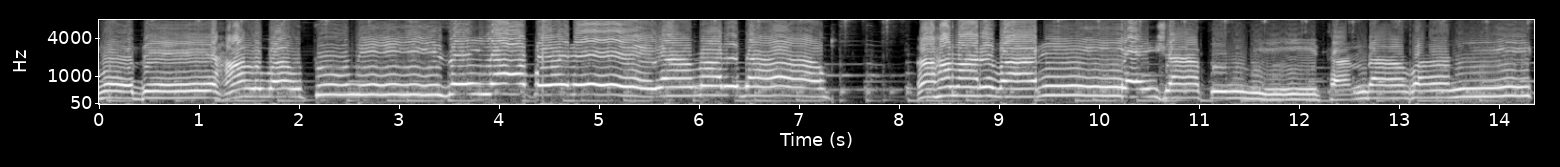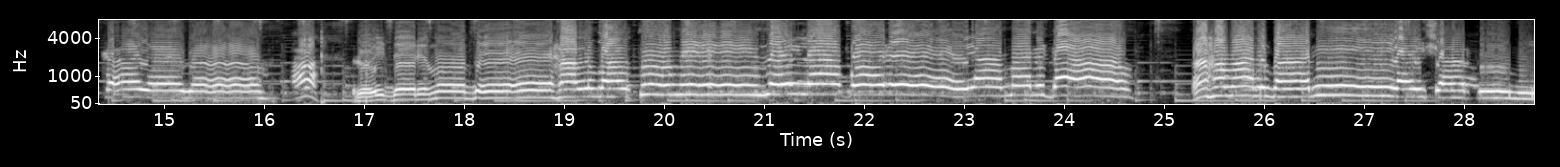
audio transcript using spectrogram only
মধ্যে হালবাও তুমি জইলা পরে আমার দাও। আমার বাড়ি আইসা তুমি ঠান্ডা পানি খায়া যাও। রইদের মধ্যে হালবাও তুমি জইলা পরে আমার গাও আমার বাড়ি আইসা তুমি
